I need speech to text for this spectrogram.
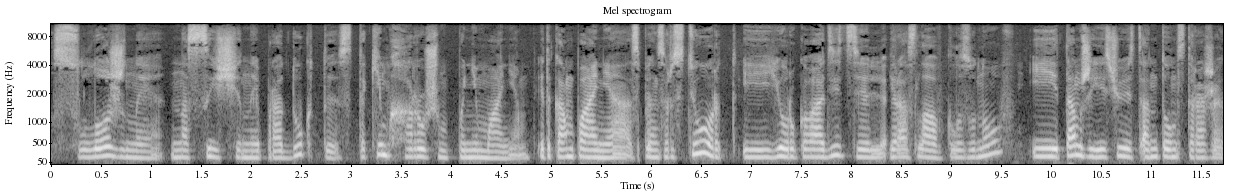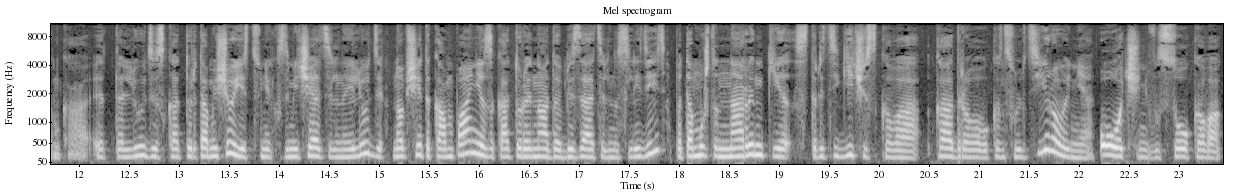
сложные, насыщенные продукты с таким хорошим пониманием. Это компания Spencer Stewart и ее руководитель Ярослав Глазунов. И там же еще есть Антон Стороженко. Это люди, с которыми... Там еще есть у них замечательные люди. Но вообще это компания, за которой надо обязательно следить, потому что на рынке стратегического кадрового консультирования очень высокого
